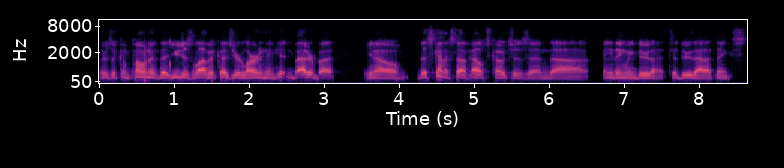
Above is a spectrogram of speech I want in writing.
there's a component that you just love it because you're learning and getting better, but you know this kind of stuff helps coaches, and uh, anything we can do to to do that, I think's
